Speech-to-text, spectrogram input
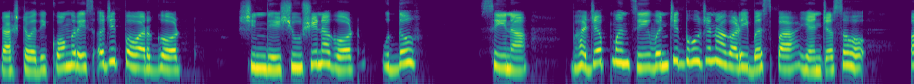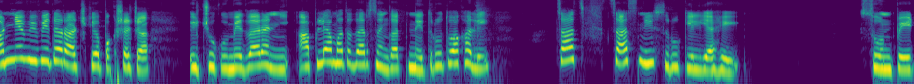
राष्ट्रवादी काँग्रेस अजित पवार गट शिंदे शिवसेना गट उद्धव सेना भाजप मनसे वंचित बहुजन आघाडी बसपा यांच्यासह अन्य विविध राजकीय पक्षाच्या इच्छुक उमेदवारांनी आपल्या मतदारसंघात नेतृत्वाखाली चाच चाचणी सुरू केली आहे. सोनपेठ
